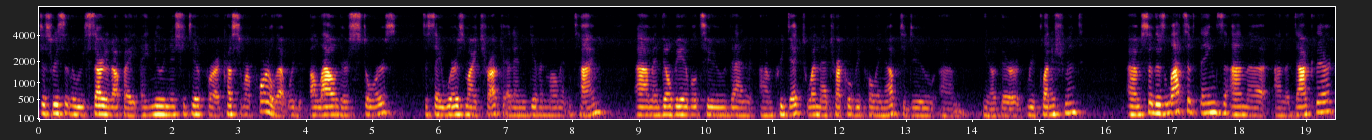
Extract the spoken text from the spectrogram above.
just recently we started up a, a new initiative for a customer portal that would allow their stores to say, where's my truck at any given moment in time. Um, and they'll be able to then um, predict when that truck will be pulling up to do, um, you know, their replenishment. Um, so there's lots of things on the on the dock there.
